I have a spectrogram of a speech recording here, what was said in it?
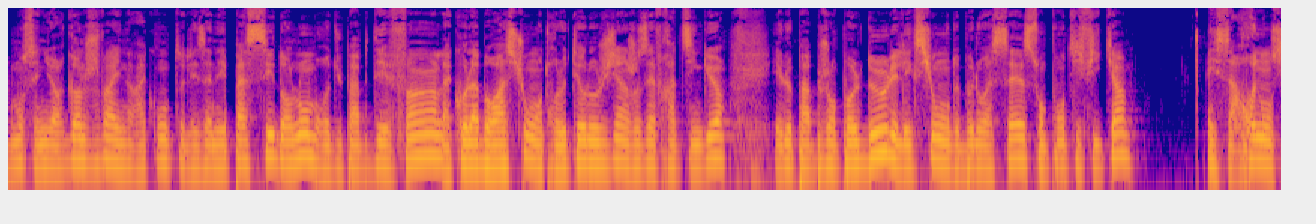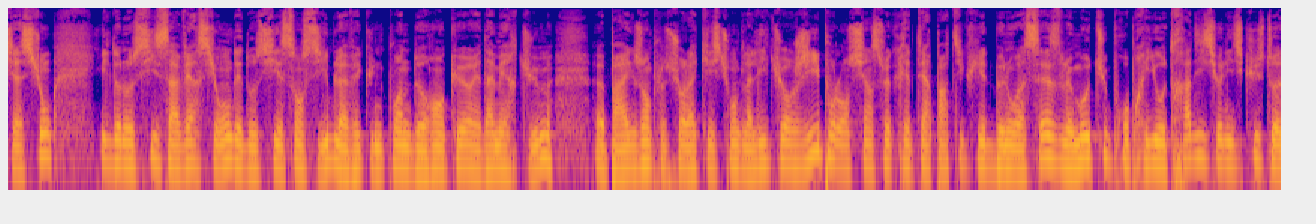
Monseigneur Ganschwein raconte les années passées dans l'ombre du pape défunt, la collaboration entre le théologien Joseph Ratzinger et le pape Jean-Paul II, l'élection de Benoît XVI, son pontificat et sa renonciation. Il donne aussi sa version des dossiers sensibles avec une pointe de rancœur et d'amertume. Euh, par exemple, sur la question de la liturgie, pour l'ancien secrétaire particulier de Benoît XVI, le motu proprio traditionis custodes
